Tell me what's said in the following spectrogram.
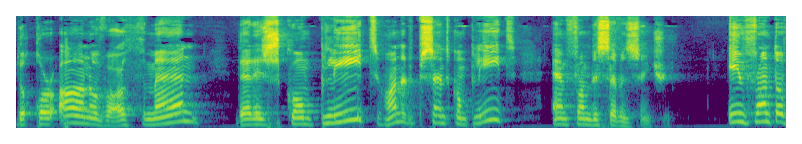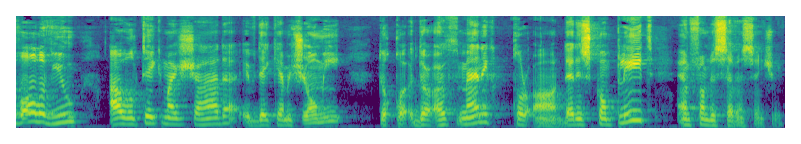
the Quran of Uthman that is complete 100% complete and from the 7th century in front of all of you, I will take my shahada if they can show me the, the Uthmanic Quran that is complete and from the 7th century.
